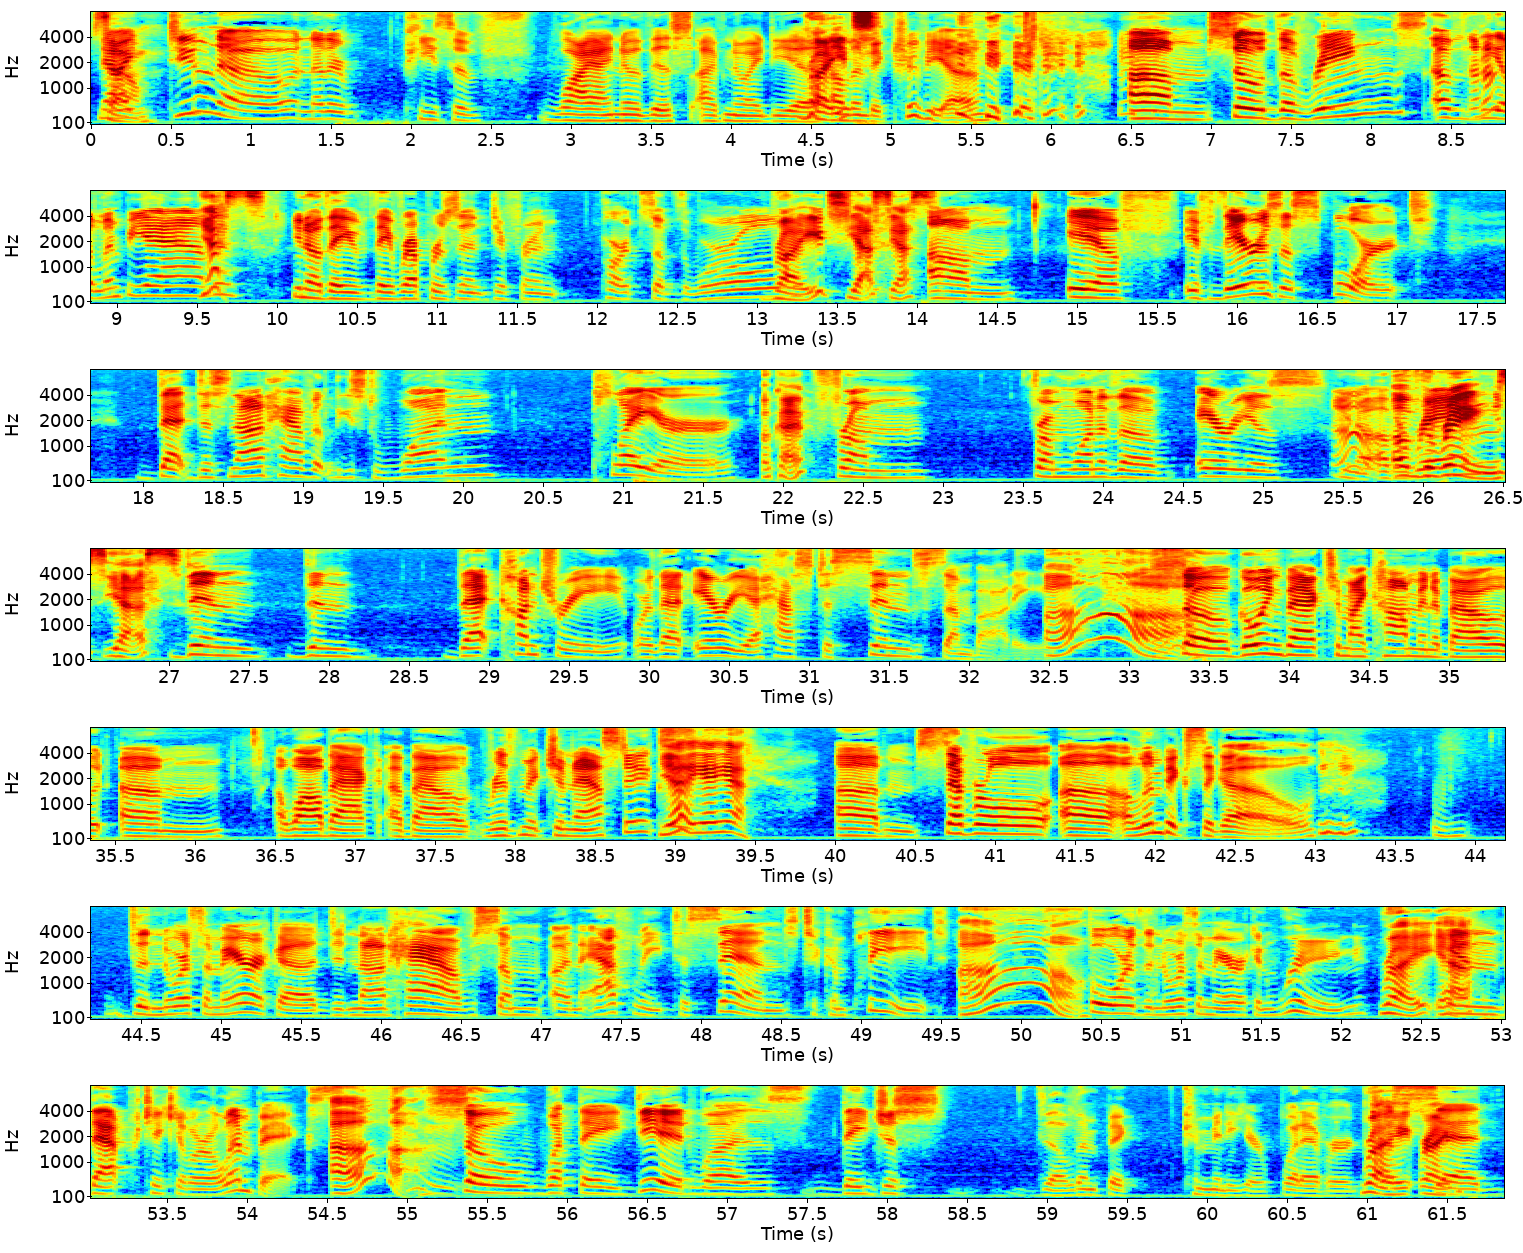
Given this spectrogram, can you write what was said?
Now, so I do know another piece of why I know this. I have no idea. Right. Olympic trivia. um, so the rings of Uh-huh. the Olympiad. Yes. You know they they represent different parts of the world. right. Yes, yes. Um, if if there is a sport that does not have at least one player okay. from from one of the areas, you know, of, Of a the ring, rings, yes. then then that country or that area has to send somebody. Ah. So going back to my comment about um, a while back about rhythmic gymnastics, yeah, yeah, yeah. um, several uh, Olympics ago, Mhm. the North America did not have some an athlete to send to complete. Oh. for the North American ring Right, yeah. in that particular Olympics. oh. So what they did was they just the Olympic committee or whatever Right, just right. said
